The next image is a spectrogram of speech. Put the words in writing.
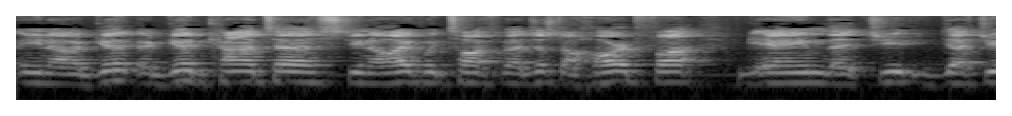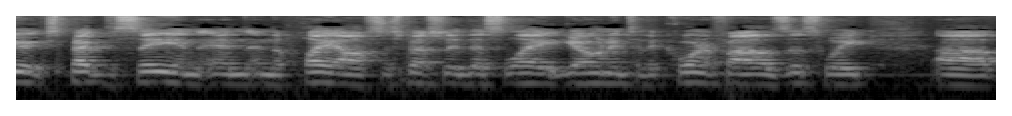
you know a good a good contest you know like we talked about just a hard fought game that you that you expect to see in, in, in the playoffs especially this late going into the quarterfinals this week uh,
